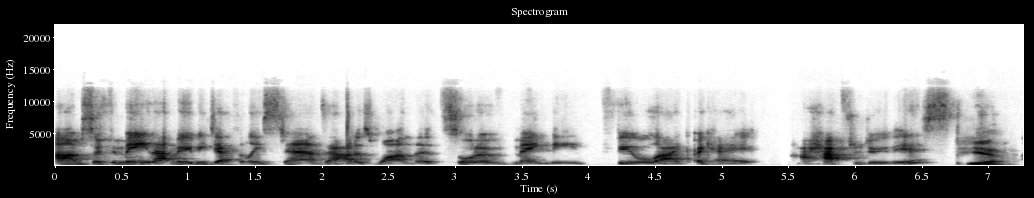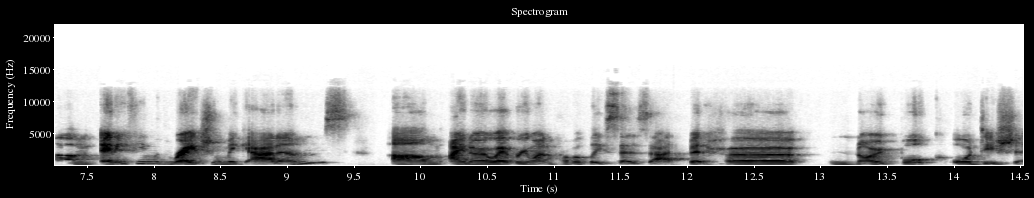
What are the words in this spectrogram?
um so for me that movie definitely stands out as one that sort of made me feel like okay i have to do this Yeah. um, anything with Rachel McAdams. Um, I know everyone probably says that, but her notebook audition,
